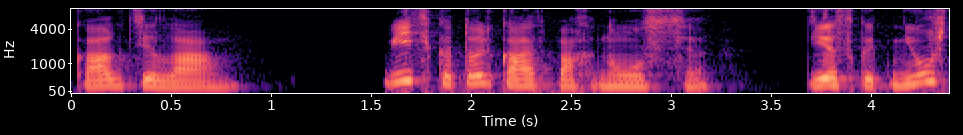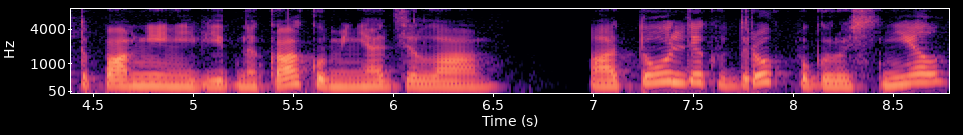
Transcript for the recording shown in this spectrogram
как дела. Витька только отпахнулся. Дескать, неужто по мне не видно, как у меня дела? А Толик вдруг погрустнел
